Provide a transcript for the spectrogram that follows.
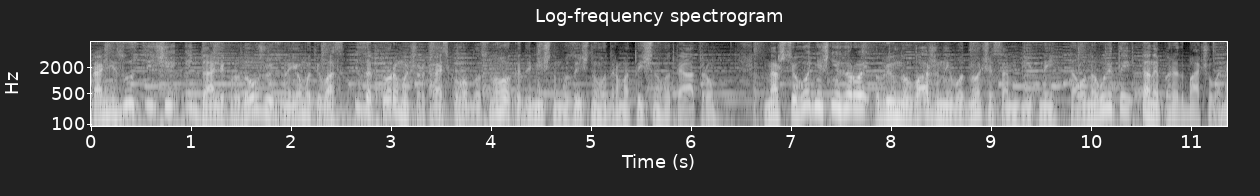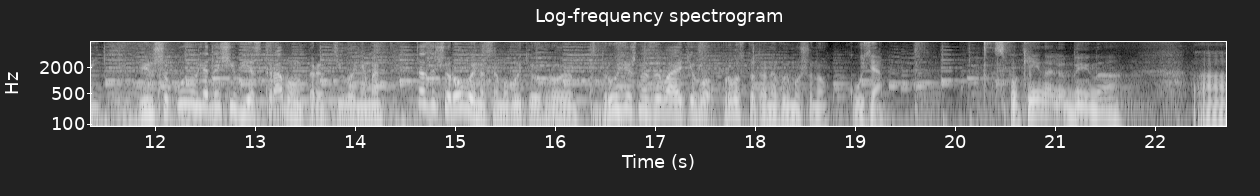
театральні зустрічі і далі продовжують знайомити вас із акторами Черкаського обласного академічно-музичного драматичного театру. Наш сьогоднішній герой врівноважений, водночас амбітний, талановитий та непередбачуваний. Він шокує глядачів яскравими перевтіленнями та зачаровує несамовитою грою. Друзі ж називають його просто та невимушено Кузя. спокійна людина,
